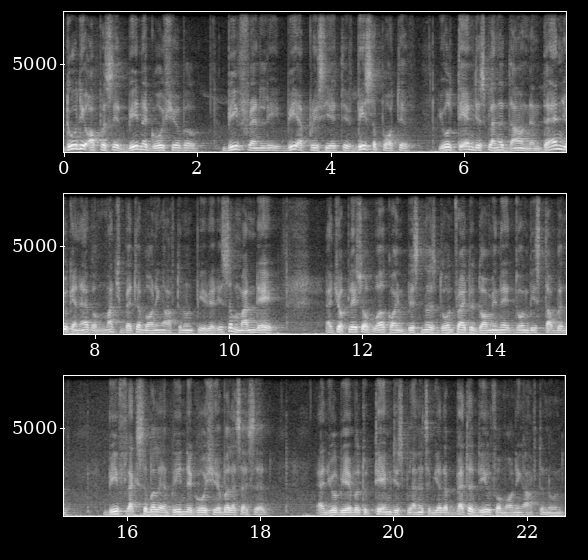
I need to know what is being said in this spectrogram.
Do the opposite, be negotiable, be friendly, be appreciative, be supportive you will tame this planet down and then you can have a much better morning afternoon period. It's a Monday. At your place of work or in business, don't try to dominate, don't be stubborn. Be flexible and be negotiable, as I said. And you'll be able to tame these planets and get a better deal for morning afternoon.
